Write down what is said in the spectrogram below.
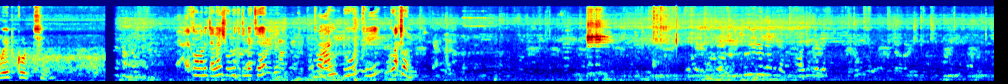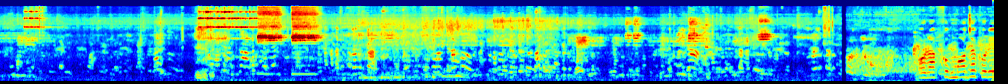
ওয়েট করছি। আমাদের চ্যানেল শুরু থেকে ওয়ান টু থ্রি ওরা খুব মজা করে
